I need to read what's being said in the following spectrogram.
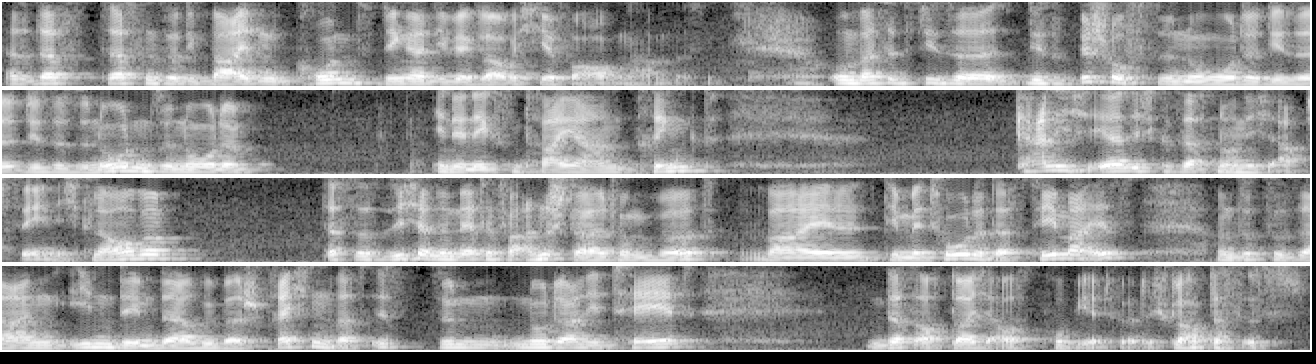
Also das, das sind so die beiden Grunddinger, die wir, glaube ich, hier vor Augen haben müssen. Und was jetzt diese, diese Bischofssynode, diese, diese Synodensynode in den nächsten drei Jahren bringt, kann ich ehrlich gesagt noch nicht absehen. Ich glaube, dass das sicher eine nette Veranstaltung wird, weil die Methode das Thema ist und sozusagen in dem darüber sprechen, was ist Synodalität, das auch gleich ausprobiert wird. Ich glaube, das ist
